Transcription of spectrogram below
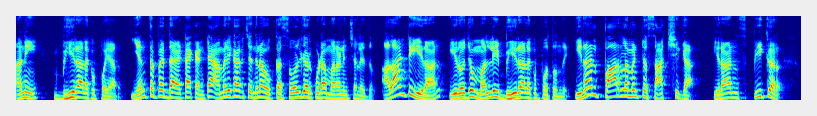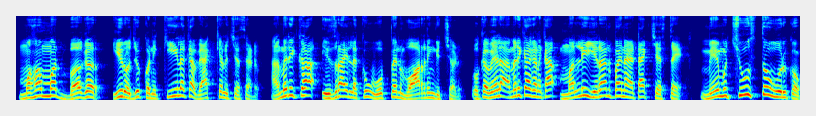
అని బీరాలకు పోయారు. ఎంత పెద్ద అటాక్ అంటే అమెరికాకు చెందిన ఒక్క సోల్జర్ కూడా మరణించలేదు. అలాంటి ఇరాన్ ఈరోజు మళ్ళీ బీరాలకు పోతుంది. ఇరాన్ పార్లమెంటు సాక్షిగా ఇరాన్ స్పీకర్ మొహమ్మద్ బగర్ ఈరోజు కొన్ని కీలక వ్యాఖ్యలు చేశాడు. అమెరికా ఇజ్రాయిళ్ళకు ఓపెన్ వార్నింగ్ ఇచ్చాడు. ఒకవేళ అమెరికా గనక మళ్ళీ ఇరాన్ పైన అటాక్ చేస్తే మేము చూస్తూ ఊరుకోం.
